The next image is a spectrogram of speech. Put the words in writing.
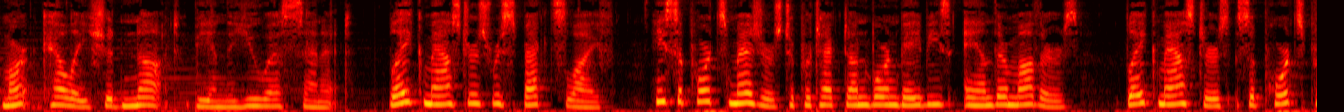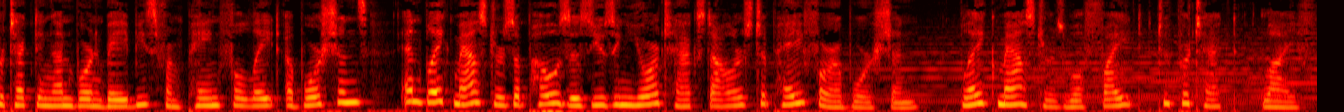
Mark Kelly should not be in the U.S. Senate. Blake Masters respects life. He supports measures to protect unborn babies and their mothers. Blake Masters supports protecting unborn babies from painful late abortions, and Blake Masters opposes using your tax dollars to pay for abortion. Blake Masters will fight to protect life.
